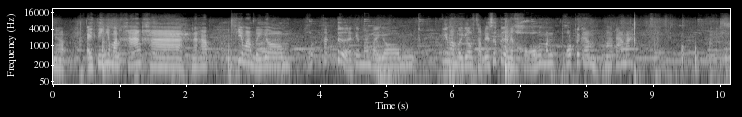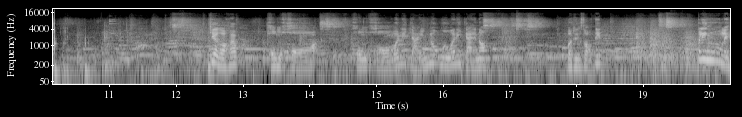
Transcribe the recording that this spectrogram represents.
นี่ครับไอ้ติงที่มันค้างคานะครับ ที่มันไม่ยอมพดสักเตือที่มันไม่ยอมที่มันไม่ยอมสำเร็จสักเตือเนี่ยขอมันพดไปกรรมมาตามมา ชื่อก่อครับ ผมขอ ผมขอไว้ในใจยกมือไว้ในใจเนาะพอถึงสองติดปลิ้งเลย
